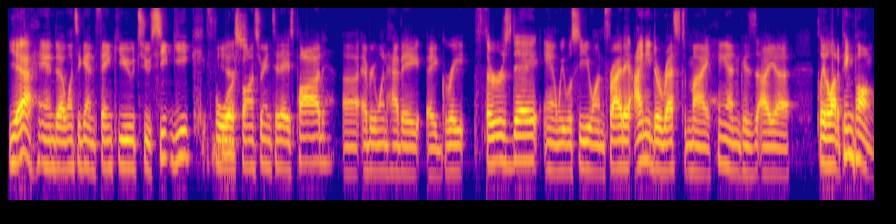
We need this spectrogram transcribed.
Yeah, and uh, once again, thank you to SeatGeek for Yes. sponsoring today's pod. Uh, everyone have a, a great Thursday, and we will see you on Friday. I need to rest my hand because I uh, played a lot of ping pong.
